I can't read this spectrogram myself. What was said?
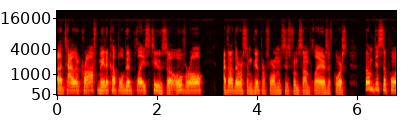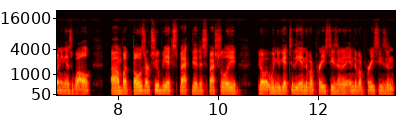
uh, Tyler Kroft made a couple good plays too. So overall, I thought there were some good performances from some players. Of course, some disappointing as well. Um, but those are to be expected, especially you know when you get to the end of a preseason. An end of a preseason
